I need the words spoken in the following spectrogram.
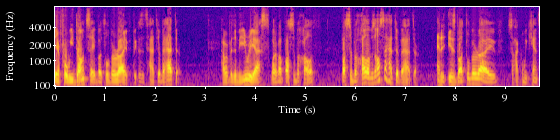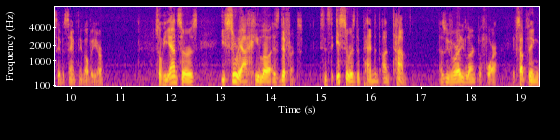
Therefore, we don't say Batul Baraiv, because it's Heter Veheter. However, the Meiri asks, what about Basar B'chalav? Basar B'chalav is also Heter Veheter, and it is Batul Baraiv, so how come we can't say the same thing over here? So he answers, Isuri Achila is different, since the Isur is dependent on Tam, as we've already learned before. If something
